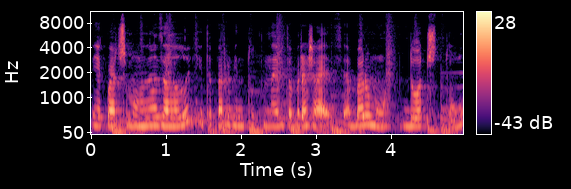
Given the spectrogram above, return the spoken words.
Як бачимо, ми залили, і тепер він тут не відображається. Беремо Dodge Tool.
